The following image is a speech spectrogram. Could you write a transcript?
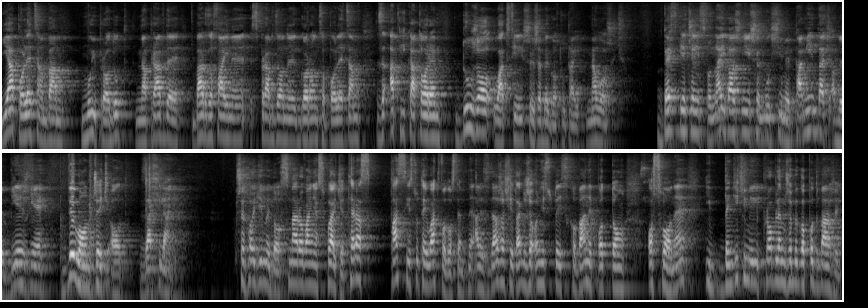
Ja polecam Wam mój produkt, naprawdę bardzo fajny, sprawdzony, gorąco polecam. Z aplikatorem dużo łatwiejszy, żeby go tutaj nałożyć. Bezpieczeństwo najważniejsze, musimy pamiętać, aby bieżnie wyłączyć od zasilania. Przechodzimy do smarowania. Słuchajcie, teraz pas jest tutaj łatwo dostępny, ale zdarza się tak, że on jest tutaj schowany pod tą osłonę i będziecie mieli problem, żeby go podważyć.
